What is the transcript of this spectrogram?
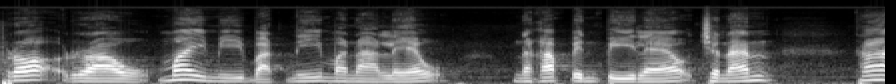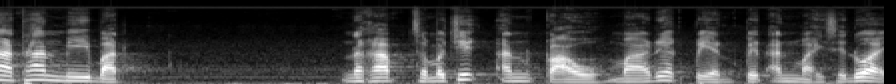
เพราะเราไม่มีบัตรนี้มานานแล้วนะครับเป็นปีแล้ว ฉะนั้นถ้าท่านมีบัตรนะครับสมาชิกอันเก่ามาเรียกเปลี่ยนเป็นอันใหม่เสียด้วย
